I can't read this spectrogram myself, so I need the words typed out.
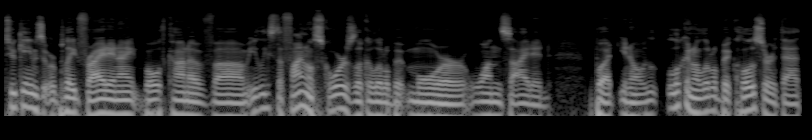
two games that were played Friday night, both kind of um, at least the final scores look a little bit more one sided. But you know, looking a little bit closer at that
